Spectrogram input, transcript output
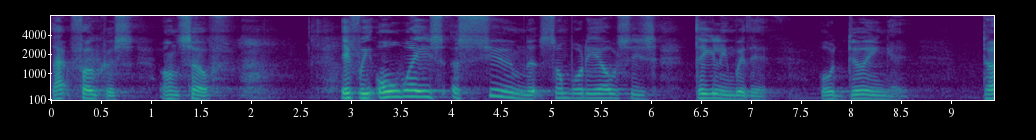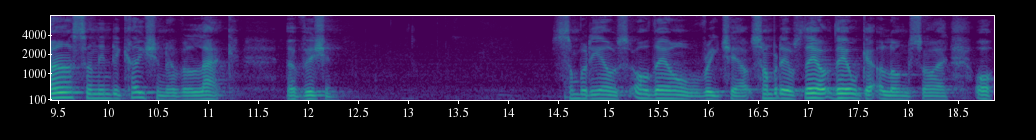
that focus on self. If we always assume that somebody else is dealing with it or doing it, that's an indication of a lack of vision. Somebody else, oh, they'll reach out. Somebody else, they'll, they'll get alongside, or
